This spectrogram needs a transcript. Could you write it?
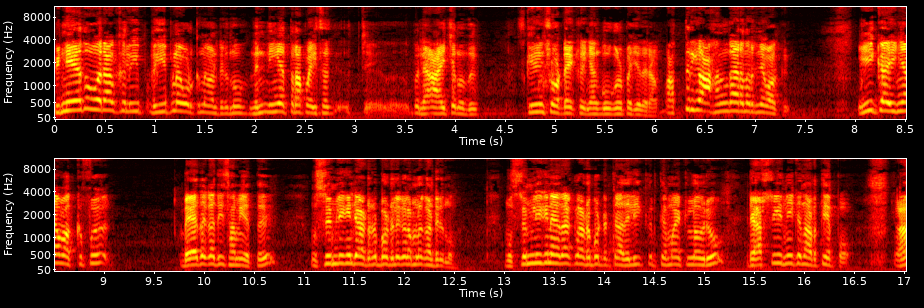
പിന്നെ ഏതോ ഒരാൾക്ക് റീപ്ലൈ കൊടുക്കുന്ന കണ്ടിരുന്നു. നീ എത്ര പൈസ പിന്നെ അയച്ചത്? സ്ക്രീൻഷോട്ടേക്ക് ഞാൻ ഗൂഗിൾ പേ ചെയ്ത് തരാം അത്രയും അഹങ്കാരം നിറഞ്ഞ വാക്ക്. ഈ കഴിഞ്ഞ വഖഫ് ഭേദഗതി സമയത്ത് മുസ്ലിം ലീഗിന്റെ ഇടപെടലുകൾ നമ്മൾ കണ്ടിരുന്നു. മുസ്ലിം ലീഗ് നേതാക്കൾ ഇടപെട്ടിട്ട് അതിൽ കൃത്യമായിട്ടുള്ള ഒരു രാഷ്ട്രീയ നീക്കം നടത്തിയപ്പോൾ ആ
